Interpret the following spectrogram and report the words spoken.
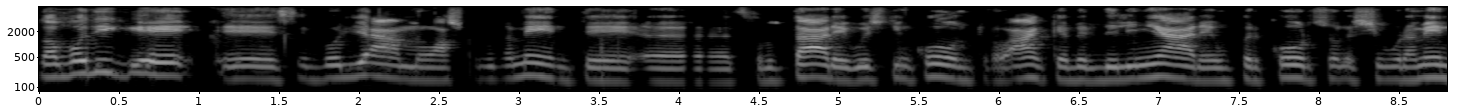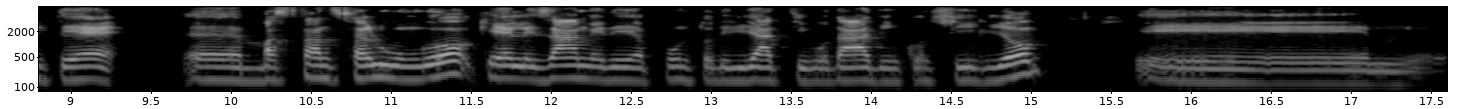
Dopodiché, eh, se vogliamo assolutamente eh, sfruttare questo incontro anche per delineare un percorso che sicuramente è eh, abbastanza lungo, che è l'esame de, appunto degli atti votati in consiglio, e,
